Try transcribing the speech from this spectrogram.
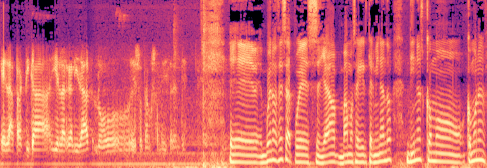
en la práctica y en la realidad luego es otra cosa muy diferente. Eh, bueno, César, pues ya vamos a ir terminando. Dinos cómo, cómo, nos,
